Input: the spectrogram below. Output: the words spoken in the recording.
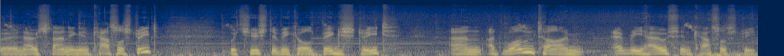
We're now standing in Castle Street, which used to be called Big Street. And at one time, every house in Castle Street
